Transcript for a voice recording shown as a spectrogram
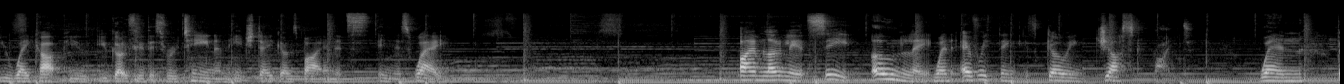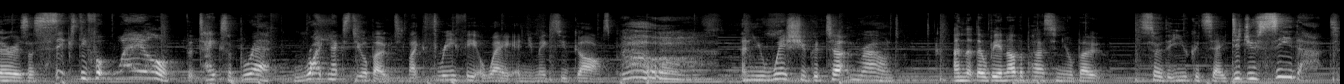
you wake up, you, you go through this routine and each day goes by and it's in this way. I am lonely at sea only when everything is going just right. When there is a 60 foot whale that takes a breath right next to your boat, like three feet away and it makes you gasp. and you wish you could turn around and that there'll be another person in your boat so that you could say, did you see that?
